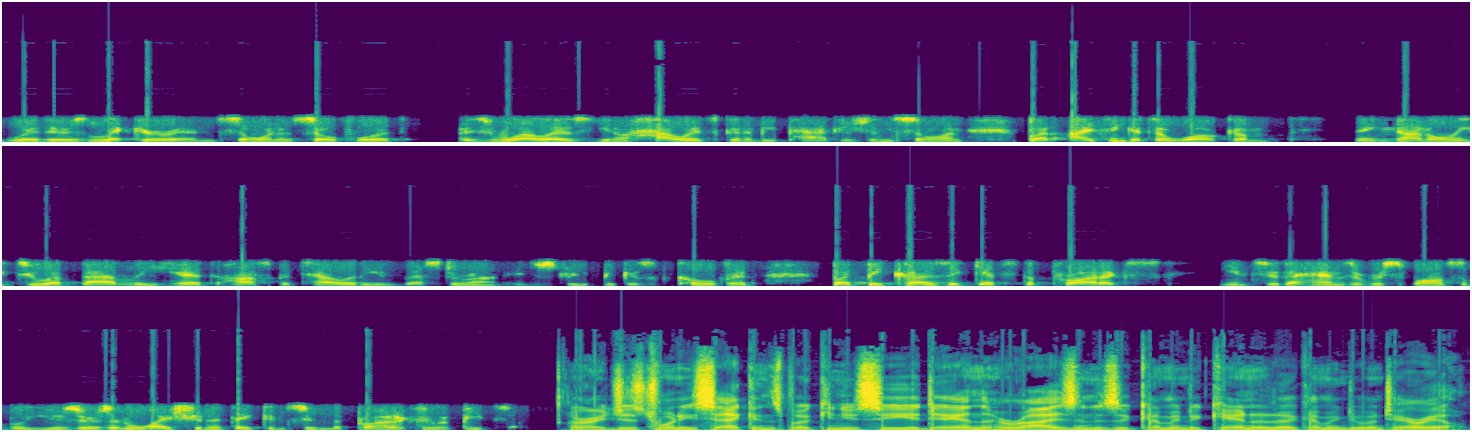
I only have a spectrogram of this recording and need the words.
where there's liquor and so on and so forth, as well as you know how it's going to be packaged and so on. But I think it's a welcome thing, not only to a badly hit hospitality and restaurant industry because of COVID, but because it gets the products into the hands of responsible users, and why shouldn't they consume the product through a pizza? All right, just 20 seconds, but can you see a day on the horizon? Is it coming to Canada, coming to Ontario?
